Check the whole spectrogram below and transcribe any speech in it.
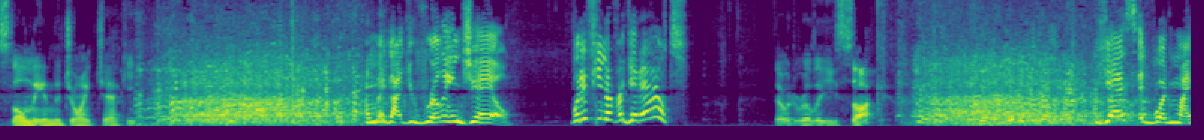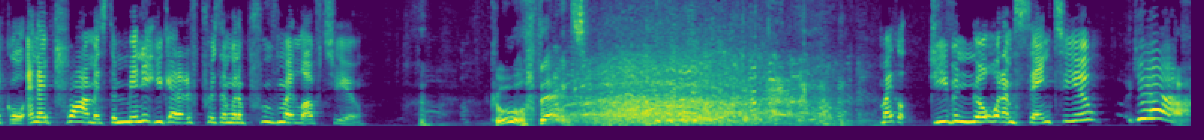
It's lonely in the joint, Jackie. Oh my God, you're really in jail. What if you never get out? That would really suck. Yes, it would, Michael. And I promise, the minute you get out of prison, I'm gonna prove my love to you. Cool, thanks. Michael, do you even know what I'm saying to you? Yeah.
